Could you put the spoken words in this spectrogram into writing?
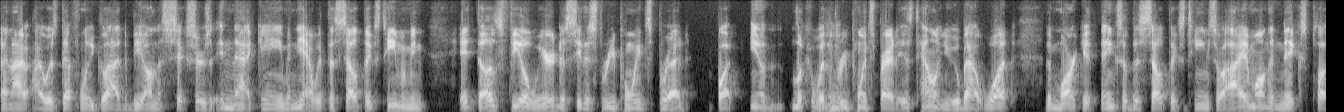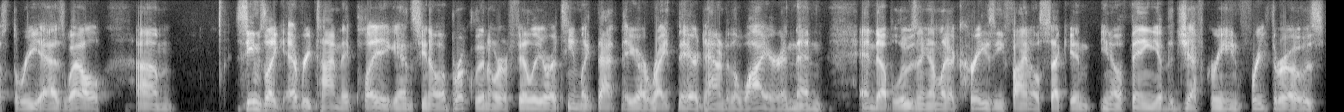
and I, I, was definitely glad to be on the Sixers in that game. And yeah, with the Celtics team, I mean, it does feel weird to see this three point spread, but you know, look at what mm-hmm. the three point spread is telling you about what the market thinks of the Celtics team. So I am on the Knicks plus three as well. Um, seems like every time they play against you know a Brooklyn or a Philly or a team like that, they are right there down to the wire, and then end up losing on like a crazy final second you know thing. You have the Jeff Green free throws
